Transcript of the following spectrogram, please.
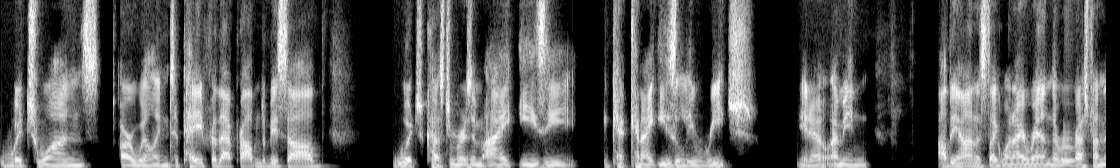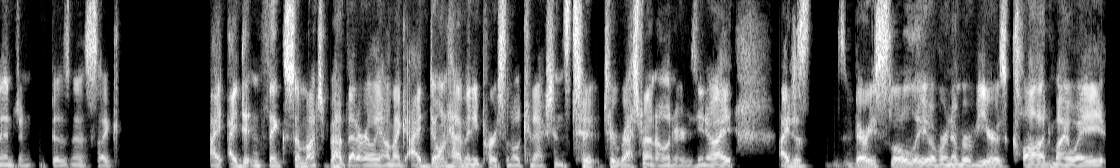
Which ones are willing to pay for that problem to be solved? Which customers am I easy can, can I easily reach? You know, I mean, I'll be honest. Like when I ran the restaurant engine business, like I, I didn't think so much about that early on. Like I don't have any personal connections to to restaurant owners. You know, I I just very slowly over a number of years clawed my way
